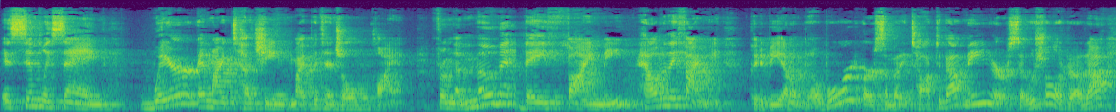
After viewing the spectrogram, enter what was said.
is simply saying, where am I touching my potential client? From the moment they find me, how do they find me? Could it be on a billboard or somebody talked about me or social or da da da?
